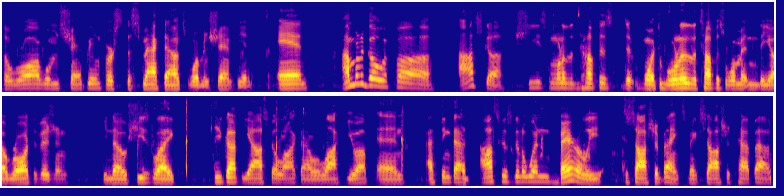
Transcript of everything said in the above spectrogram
the Raw Women's Champion versus the SmackDown's Women's Champion, and I'm gonna go with uh Asuka. She's one of the toughest, one of the toughest women in the uh, Raw division. You know, she's like, she's got the Asuka lock that will lock you up, and I think that Asuka's gonna win barely to Sasha Banks, make Sasha tap out.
